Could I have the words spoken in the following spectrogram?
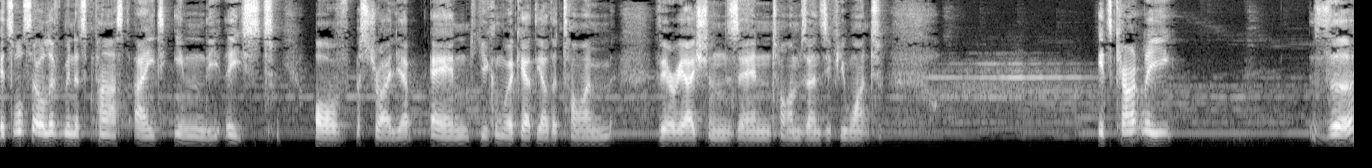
It's also 11 minutes past 8 in the east of Australia, and you can work out the other time variations and time zones if you want. It's currently the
